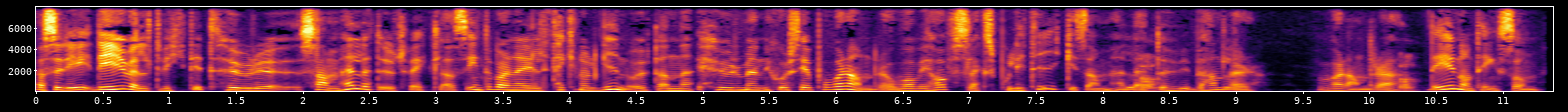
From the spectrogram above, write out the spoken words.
Alltså det, det är ju väldigt viktigt hur samhället utvecklas. Inte bara när det gäller teknologin då, utan hur människor ser på varandra och vad vi har för slags politik i samhället Ja. och hur vi behandlar varandra. Ja. Det är någonting som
